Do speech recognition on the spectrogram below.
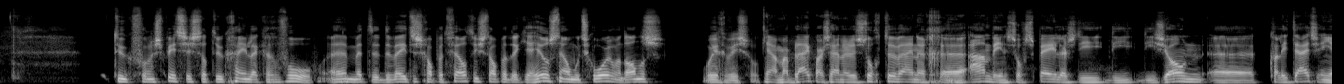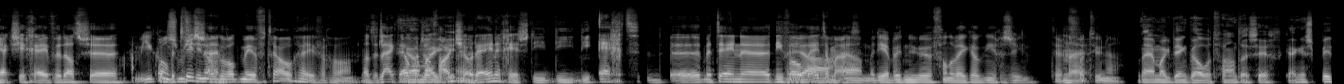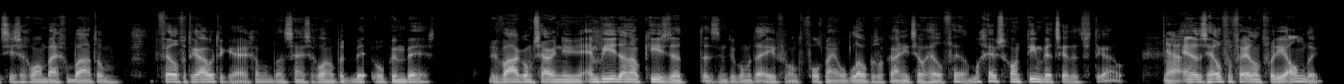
natuurlijk voor een spits is dat natuurlijk geen lekker gevoel. Hè? Met de, de wetenschap het veld instappen dat je heel snel moet scoren. Want anders word je gewisseld. Ja, maar blijkbaar zijn er dus toch te weinig eh aanwinst of spelers die, die, die zo'n eh, kwaliteitsinjectie geven dat ze. Ja, je kan ze misschien zijn. ook nog wat meer vertrouwen geven gewoon. Want het lijkt Ja, elke keer ik- Hancho ja. de enige is die, die, die echt eh, meteen eh, het niveau ja, beter maakt. Ja, maar die heb ik nu van de week ook niet gezien tegen Nee. Fortuna. Nee, maar ik denk wel wat Vaantij zegt. Kijk, een spits is er gewoon bij gebaat om veel vertrouwen te krijgen. Want dan zijn ze gewoon op, het be- op hun best. Dus waarom zou je nu... En wie je dan ook kiest, dat, dat is natuurlijk om het even. Want volgens mij ontlopen ze elkaar niet zo heel veel. Maar geef ze gewoon tien wedstrijden het vertrouwen. Ja. En dat is heel vervelend voor die ander.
